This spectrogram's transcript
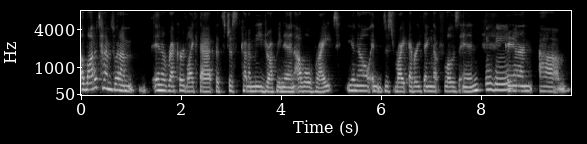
a lot of times when I'm in a record like that, that's just kind of me dropping in, I will write, you know, and just write everything that flows in. Mm-hmm. And um,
